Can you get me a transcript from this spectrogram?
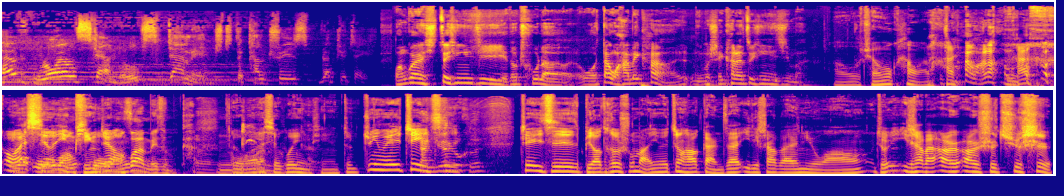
Have royal scandals damaged the country's reputation? 王冠最新一季也都出了，我但我还没看啊。你们谁看了最新一季吗？啊，我全部看完了，还看完了，还我还写了影评，这样王冠没怎么看，对我还写过影评，就就因为这一季感觉如何？ 这一季比较特殊嘛，因为正好赶在伊丽莎白女王，就是伊丽莎白二二世去世，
